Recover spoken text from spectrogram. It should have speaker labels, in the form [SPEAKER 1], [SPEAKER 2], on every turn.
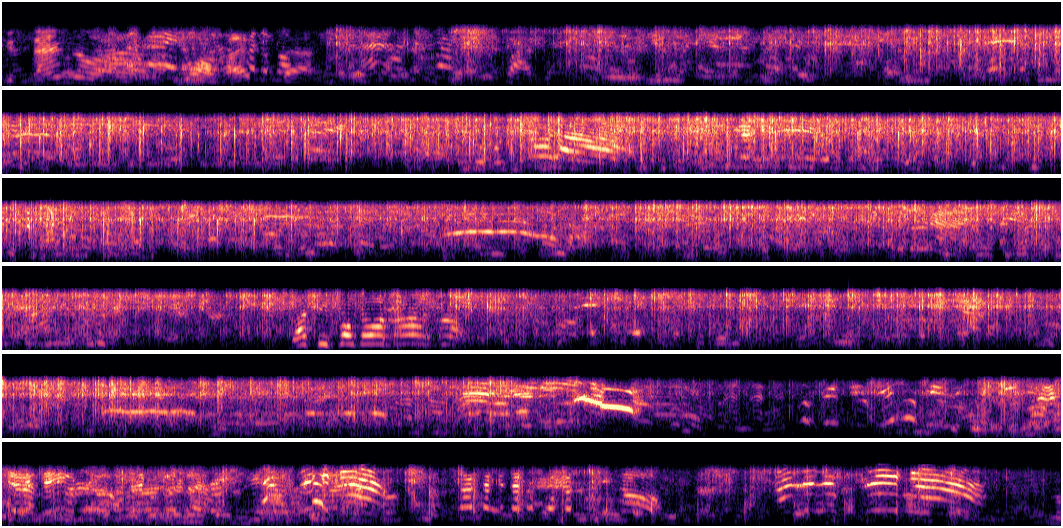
[SPEAKER 1] Quest'anno nuova, eh?
[SPEAKER 2] Datti fuoco alla barba!
[SPEAKER 3] Non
